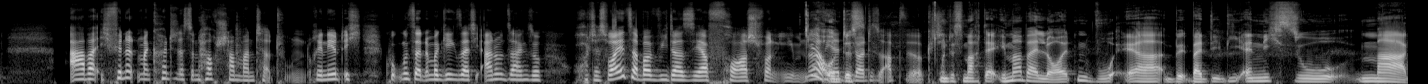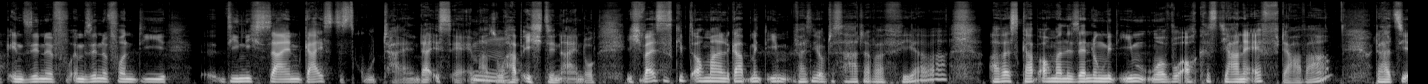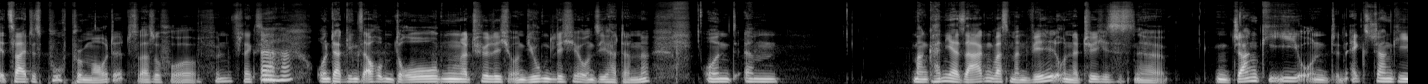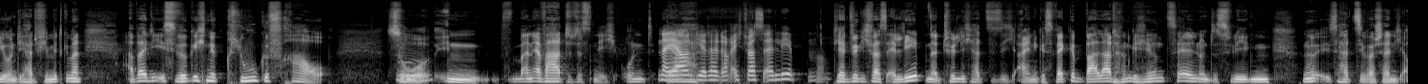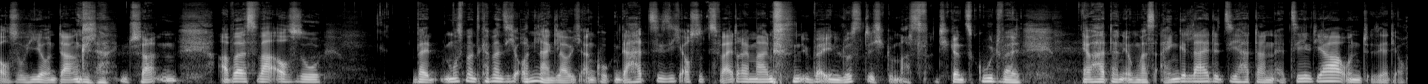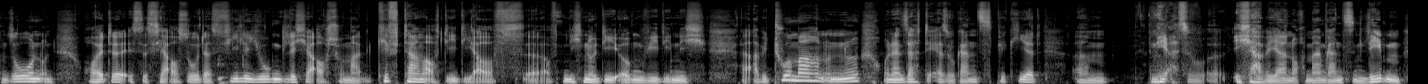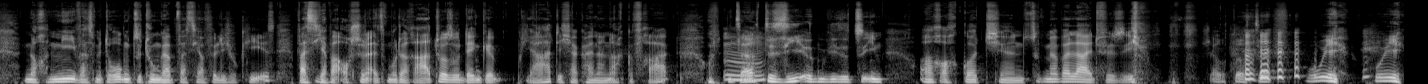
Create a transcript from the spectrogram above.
Aber ich finde, man könnte das dann auch charmanter tun. René und ich gucken uns dann immer gegenseitig an und sagen so, oh, das war jetzt aber wieder sehr forsch von ihm, ne? Ja, wie er und die das- Leute so abwirkt. Und das macht er immer bei Leuten, wo er, bei die, die er nicht so mag, im Sinne, im Sinne von die, die nicht sein Geistesgut teilen. Da ist er immer Mhm. so, habe ich den Eindruck. Ich weiß, es gibt auch mal, gab mit ihm, ich weiß nicht, ob das hart aber fair war, aber es gab auch mal eine Sendung mit ihm, wo auch Christiane F. da war. Da hat sie ihr zweites Buch promotet, das war so vor fünf, sechs Jahren. Aha. Und da ging es auch um Drogen natürlich und Jugendliche und sie hat dann, ne? Und ähm, man kann ja sagen, was man will und natürlich ist es eine, ein Junkie und ein Ex-Junkie und die hat viel mitgemacht, aber die ist wirklich eine kluge Frau. So, in, man erwartet es nicht. Und Mhm. naja, er- und die hat halt auch echt was erlebt, ne? die hat wirklich was erlebt. Natürlich hat sie sich einiges weggeballert an Gehirnzellen und deswegen ne, hat sie wahrscheinlich auch so hier und da einen kleinen Schatten. Aber es war auch so, bei, muss man, kann man sich online, glaube ich, angucken. Da hat sie sich auch so zwei, dreimal ein bisschen über ihn lustig gemacht. Das fand ich ganz gut, weil er hat dann irgendwas eingeleitet. Sie hat dann erzählt, ja, und sie hat ja auch einen Sohn. Und heute ist es ja auch so, dass viele Jugendliche auch schon mal gekifft haben, auch die, die aufs, äh, auf nicht nur die irgendwie, die nicht äh, Abitur machen. Und, ne? und dann sagte er so ganz pikiert, ähm, Nee, also äh, ich habe ja noch in meinem ganzen Leben noch nie was mit Drogen zu tun gehabt, was ja völlig okay ist. Was ich aber auch schon als Moderator so denke, ja, hatte ich ja keiner nachgefragt. Und dann sagte sie irgendwie so zu ihm, ach, ach Gottchen, es tut mir aber leid für Sie. Ich auch dachte, ui, ui.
